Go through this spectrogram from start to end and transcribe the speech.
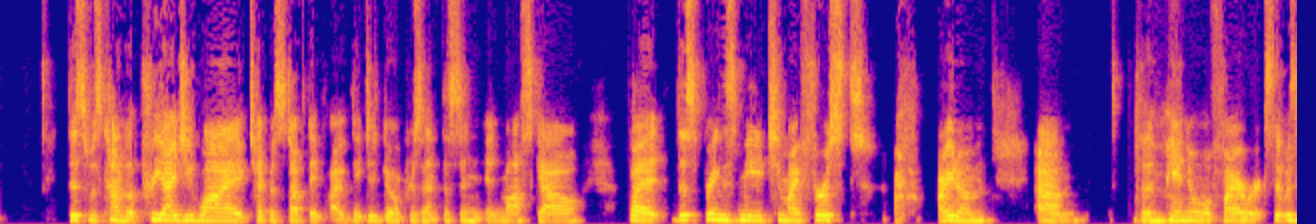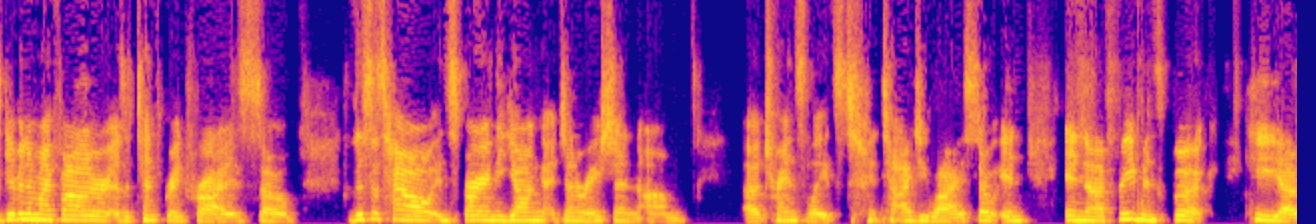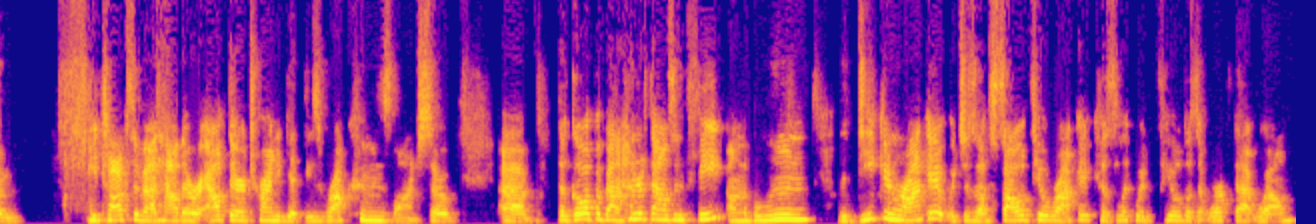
this was kind of a pre-IGY type of stuff. They they did go and present this in in Moscow, but this brings me to my first item, um, the manual of fireworks that was given to my father as a 10th grade prize. So this is how inspiring the young generation um, uh, translates to, to, IGY. So in in uh, Friedman's book, he um, he talks about how they were out there trying to get these rockoons launched. So uh, they'll go up about 100,000 feet on the balloon. The Deacon rocket, which is a solid fuel rocket because liquid fuel doesn't work that well,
